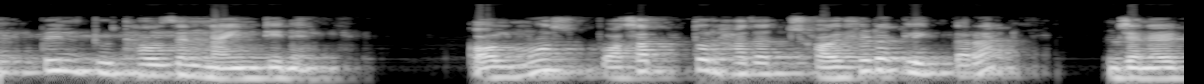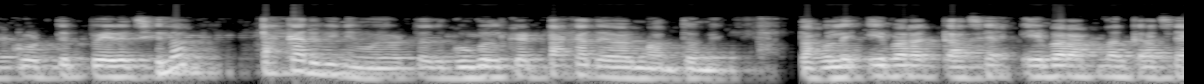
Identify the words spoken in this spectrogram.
এপ্রিল টু থাউজেন্ড নাইনটিনে অলমোস্ট পঁচাত্তর হাজার ছয়শটা ক্লিক তারা জেনারেট করতে পেরেছিল টাকার বিনিময়ে, অর্থাৎ গুগলকে টাকা দেওয়ার মাধ্যমে। তাহলে এবার কাছে, এবার আপনার কাছে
